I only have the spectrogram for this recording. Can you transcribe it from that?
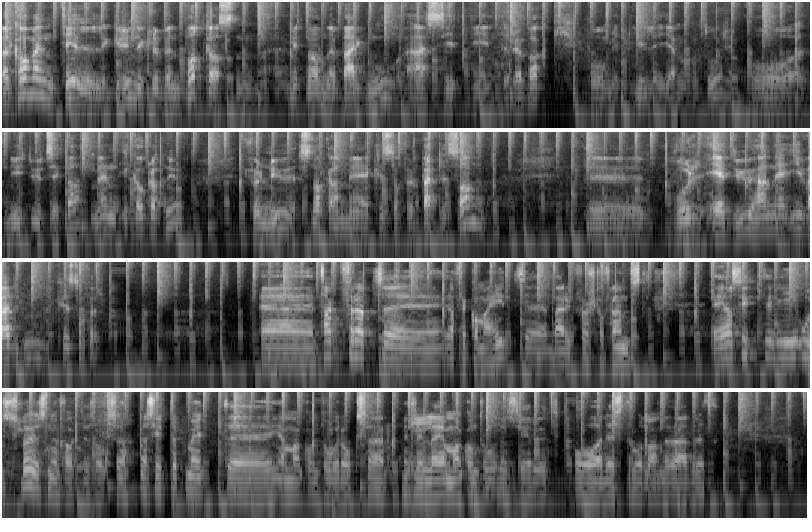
Velkommen til Gründerklubben-podkasten. Mitt navn er Berg Mo. Jeg sitter i Drøbak på mitt lille hjemmekontor og nyter utsikta, men ikke akkurat nå. For nå snakker jeg med Kristoffer Bertelsson. Uh, eh, hvor er du henne i verden, Kristoffer? Uh, eh, tack för att uh, jag fick komma hit, Berg, först och främst. Jag sitter i Oslo just nu faktiskt också. Jag sitter på mitt eh, hemmakontor också här. Mitt lilla hemmakontor och ser ut på det strålande vädret.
